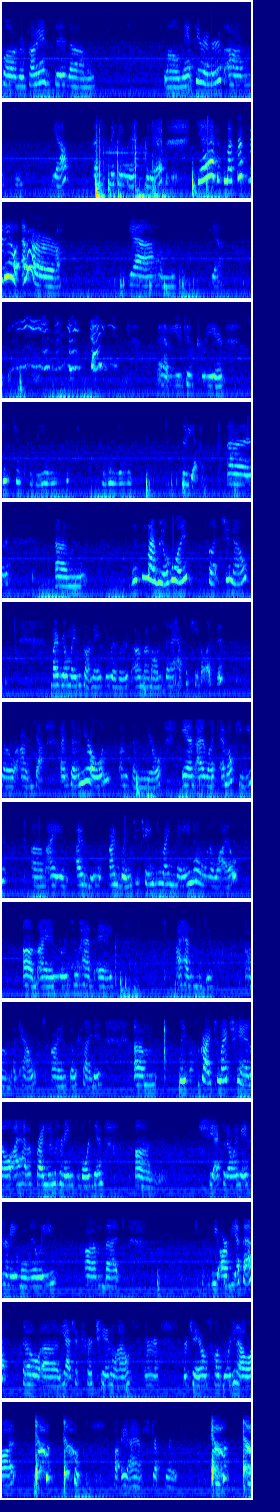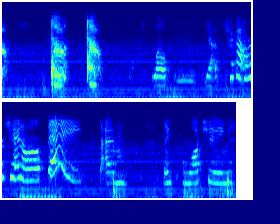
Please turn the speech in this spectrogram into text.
Hello everybody, this is, um, well, Nancy Rivers, um, yeah, I'm just making this video. Yeah, is my first video ever! Yeah, um, yeah. I have a YouTube career, YouTube career, YouTube career. So yeah, and, um, this is my real voice, to let you. My real name is not Nancy Rivers. Um, my mom said I have to keep it like this. So, um, yeah, I'm seven year old. I'm a seven year old, and I like MLP. Um, I I'm I'm going to change my name in a while. Um, I am going to have a I have a YouTube um, account. I am so excited. Um, please subscribe to my channel. I have a friend and her name's Morgan. Um, she accidentally made her name Lily, um, but we are BFFs, so, uh, yeah, check her channel out. Her, her channel is called Morgan Elrod. Sorry, I have strep throat. well, yeah, check out her channel. Thanks! Um, thanks for watching.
